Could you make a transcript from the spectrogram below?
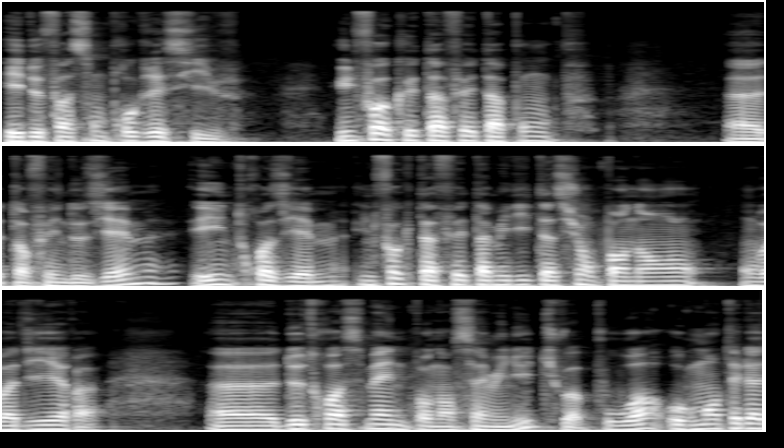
et de façon progressive. Une fois que tu as fait ta pompe euh, t'en fais une deuxième et une troisième. Une fois que tu as fait ta méditation pendant, on va dire, 2-3 semaines pendant 5 minutes, tu vas pouvoir augmenter la,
